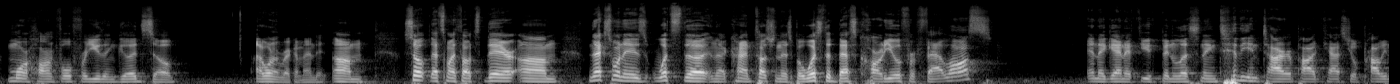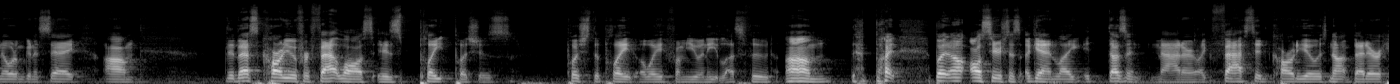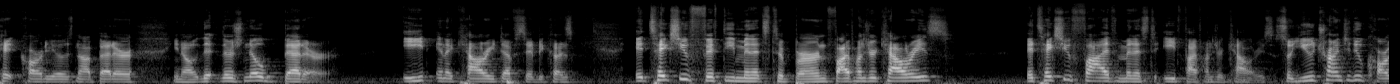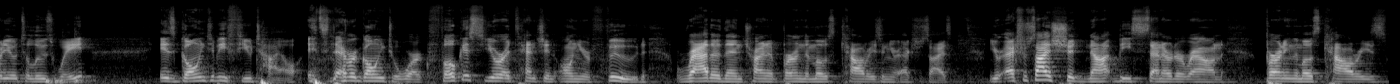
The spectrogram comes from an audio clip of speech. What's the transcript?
more harmful for you than good. So I wouldn't recommend it. Um, so that's my thoughts there. Um, next one is what's the and I kind of touched on this, but what's the best cardio for fat loss? And again, if you've been listening to the entire podcast, you'll probably know what I'm going to say. Um, the best cardio for fat loss is plate pushes. Push the plate away from you and eat less food. Um, but but all seriousness, again, like it doesn't matter. Like fasted cardio is not better. HIIT cardio is not better. You know, th- there's no better eat in a calorie deficit because it takes you 50 minutes to burn 500 calories. It takes you five minutes to eat 500 calories. So you trying to do cardio to lose weight is going to be futile. It's never going to work. Focus your attention on your food rather than trying to burn the most calories in your exercise. Your exercise should not be centered around burning the most calories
